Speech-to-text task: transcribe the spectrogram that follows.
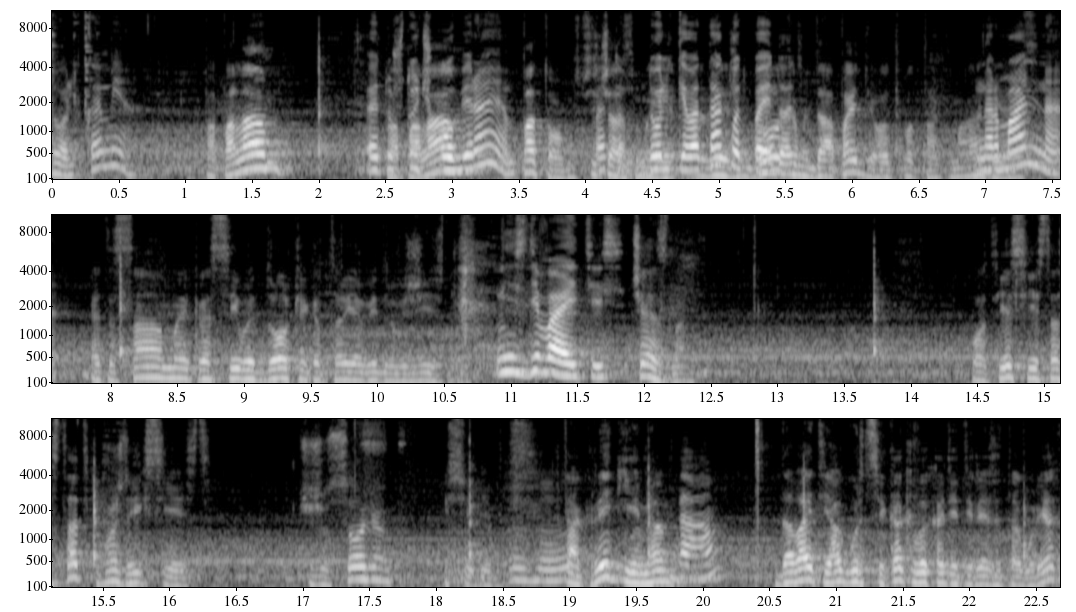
Дольками. Пополам. Эту пополам. штучку убираем? Потом. Сейчас Потом. мы Дольки вот так вот пойдут? дольками. Да, пойдет. Вот так. Молодец. Нормально? Это самые красивые дольки, которые я видел в жизни. Не издевайтесь. Честно. Вот, если есть остатки, можно их съесть. Чуть-чуть солью и съедим. Так, Регина, Да. давайте огурцы. Как вы хотите резать огурец?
